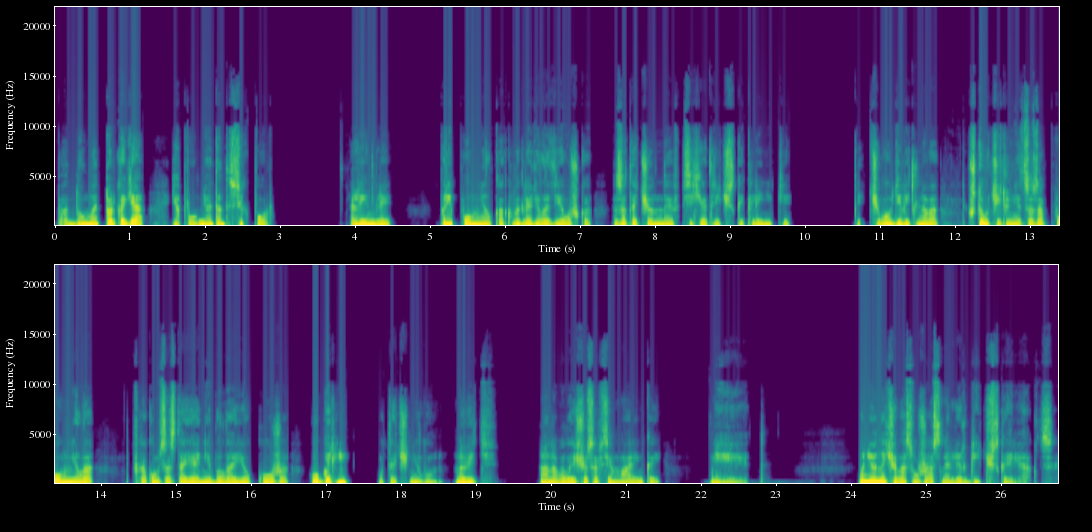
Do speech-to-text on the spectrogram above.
Подумать только я, я помню это до сих пор. Линли припомнил, как выглядела девушка, заточенная в психиатрической клинике. Ничего удивительного, что учительница запомнила, в каком состоянии была ее кожа. «Угри?» — уточнил он. «Но ведь она была еще совсем маленькой». «Нет». У нее началась ужасная аллергическая реакция.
